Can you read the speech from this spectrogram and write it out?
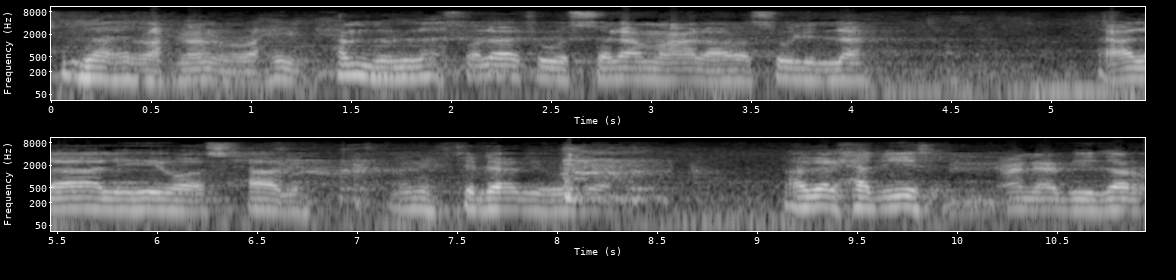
بسم الله الرحمن الرحيم الحمد لله والصلاة والسلام على رسول الله على آله وأصحابه من اهتدى بهداه هذا الحديث عن أبي ذر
